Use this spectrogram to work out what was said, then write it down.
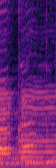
वीरनंद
